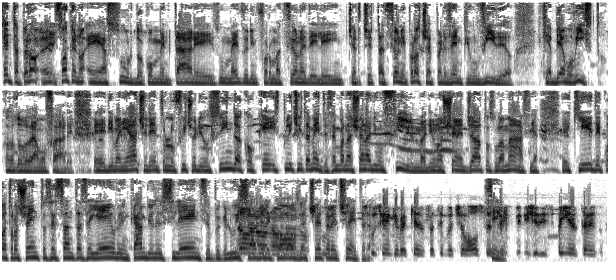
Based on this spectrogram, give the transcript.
Senta, però eh, so che no, è assurdo commentare su un mezzo di informazione delle intercettazioni, però c'è per esempio un video che abbiamo visto, cosa dovevamo fare, eh, di Maniaci dentro l'ufficio di un sindaco che esplicitamente sembra una scena di un film, di uno sceneggiato sulla mafia, e chiede 466 euro in cambio del silenzio perché lui No, sa no, delle no, cose, no, eccetera, scusi, eccetera. Scusi anche perché nel frattempo c'è l'oste Sì. e mi dice di spegnere il telefono.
